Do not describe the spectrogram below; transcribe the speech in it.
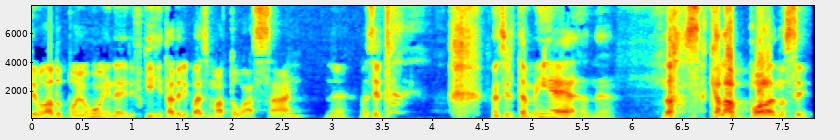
tem um lado bom e ruim, né? Ele fica irritado, ele quase matou o Asai, né? Mas ele, mas ele também erra, né? Nossa, aquela bola, não sei.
